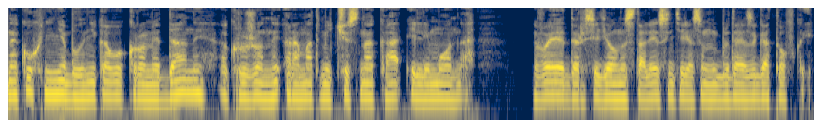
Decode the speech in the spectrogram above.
На кухне не было никого, кроме Даны, окруженной ароматами чеснока и лимона. Вейдер сидел на столе с интересом, наблюдая за готовкой.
